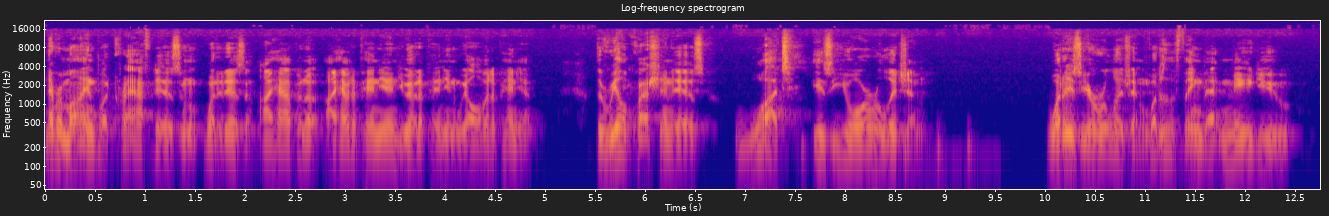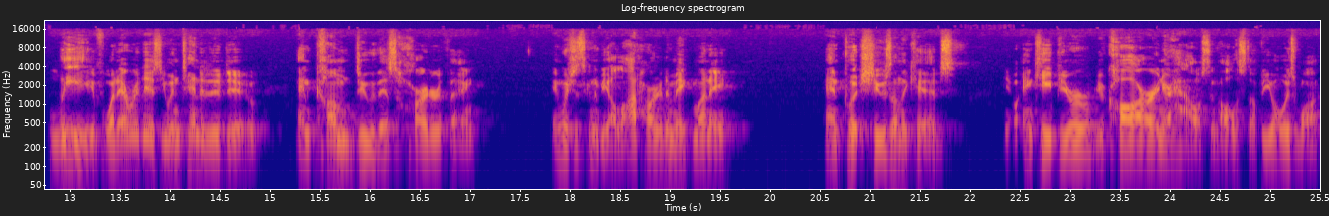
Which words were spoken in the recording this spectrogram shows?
Never mind what craft is and what it isn't. I have an, I have an opinion, you have an opinion, we all have an opinion. The real question is, what is your religion? What is your religion? What is the thing that made you leave whatever it is you intended to do and come do this harder thing, in which it's going to be a lot harder to make money and put shoes on the kids you know, and keep your, your car and your house and all the stuff you always want?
